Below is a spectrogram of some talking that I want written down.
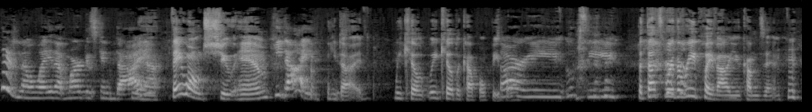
there's no way that Marcus can die. Yeah. They won't shoot him. He died. He died. We killed we killed a couple people. Sorry. Oopsie. But that's where the replay value comes in.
